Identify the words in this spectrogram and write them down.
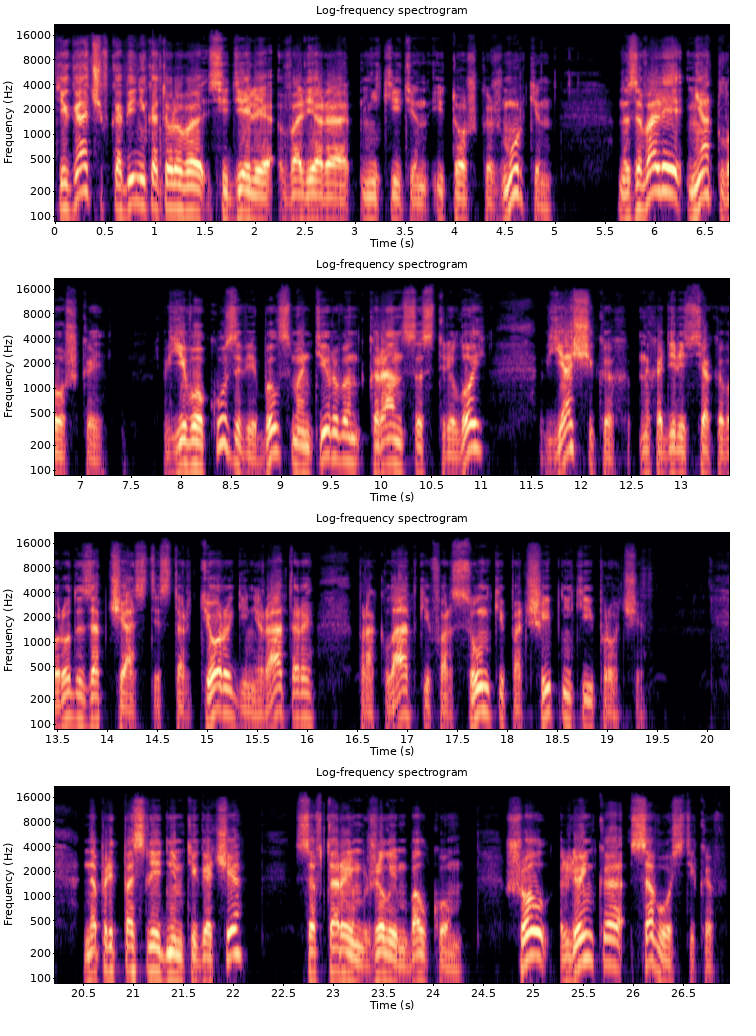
Тягач, в кабине которого сидели Валера Никитин и Тошка Жмуркин, называли неотложкой. В его кузове был смонтирован кран со стрелой в ящиках находились всякого рода запчасти, стартеры, генераторы, прокладки, форсунки, подшипники и прочее. На предпоследнем тягаче со вторым жилым балком шел Ленька Савостиков,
